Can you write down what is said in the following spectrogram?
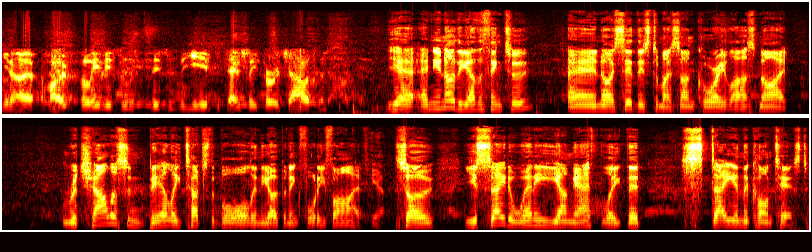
you know, hopefully this is this is the year potentially for Richarlison. Yeah, and you know the other thing too, and I said this to my son Corey last night. Richarlison barely touched the ball in the opening 45. Yeah. So you say to any young athlete that stay in the contest,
